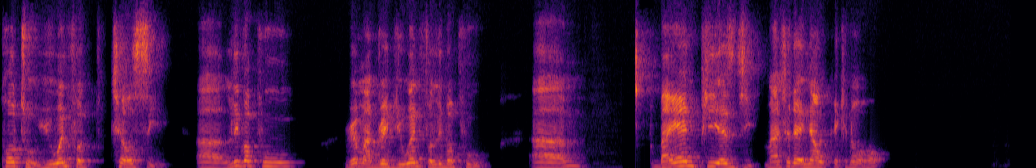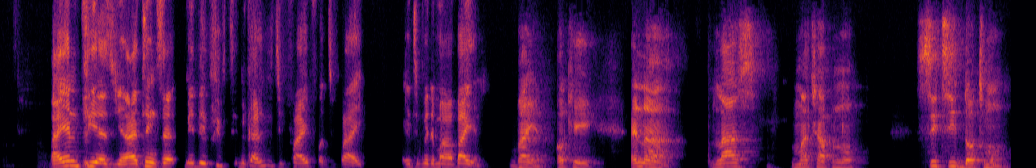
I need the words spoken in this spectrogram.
Porto, you went for Chelsea. Uh, Liverpool, Real Madrid, you went for Liverpool. Um, Bayern, PSG, Manchester now picking up. Bayern, PSG, I think that maybe 50, because 55, 45, it's made my Bayern. Bayern, okay. And uh, last matchup, no, City, Dortmund.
